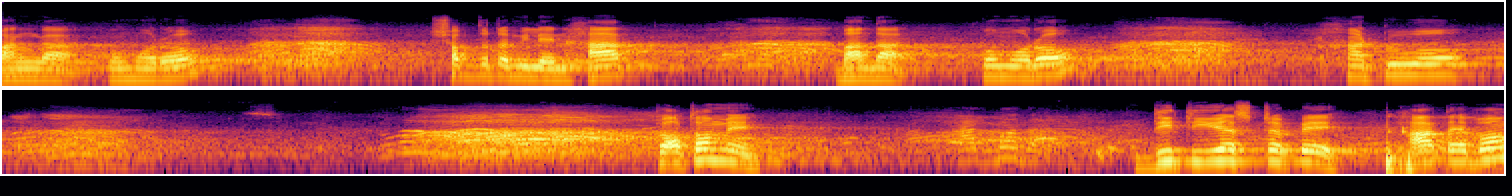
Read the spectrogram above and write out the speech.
বাঙ্গা কোমর শব্দটা মিলেন হাত বাঁধা কোমর হাঁটুও। প্রথমে দ্বিতীয় স্টেপে হাত এবং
